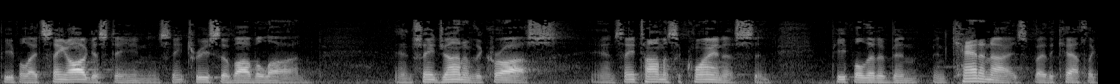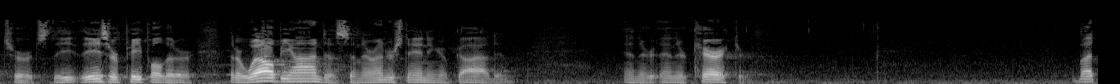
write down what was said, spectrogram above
People like St. Augustine and St. Teresa of Avila and, and St. John of the Cross and St. Thomas Aquinas and people that have been, been canonized by the Catholic Church. The, these are people that are, that are well beyond us in their understanding of God and, and their, and their character. But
